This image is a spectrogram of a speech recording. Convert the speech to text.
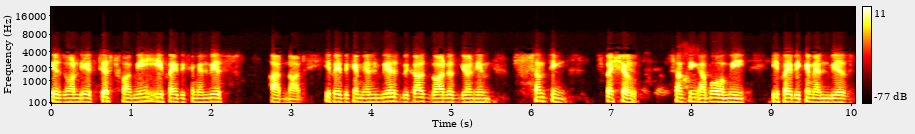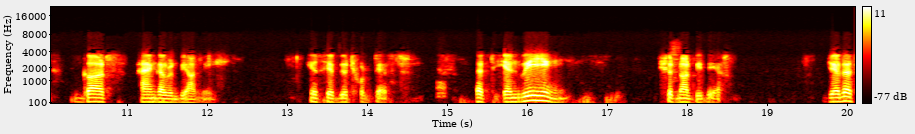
is only a test for me if I become envious or not. If I become envious because God has given him something special, something above me, if I become envious, God's anger will be on me. It's a beautiful test. That envying should not be there. Jealous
